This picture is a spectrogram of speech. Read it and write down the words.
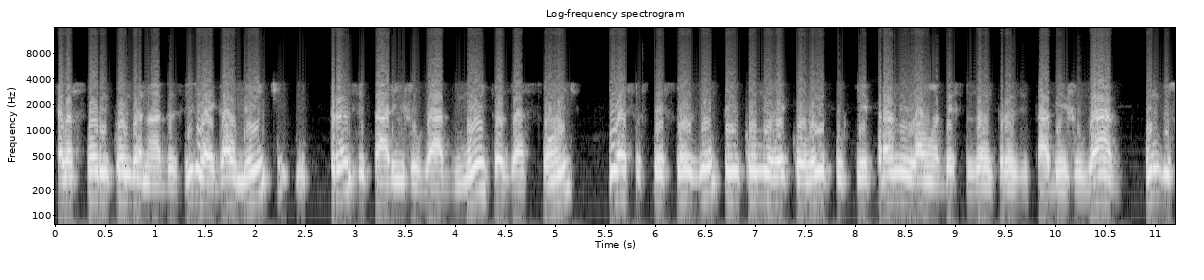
elas foram condenadas ilegalmente, transitaram em julgado muitas ações, e essas pessoas não têm como recorrer, porque para anular uma decisão transitada em julgado, um dos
